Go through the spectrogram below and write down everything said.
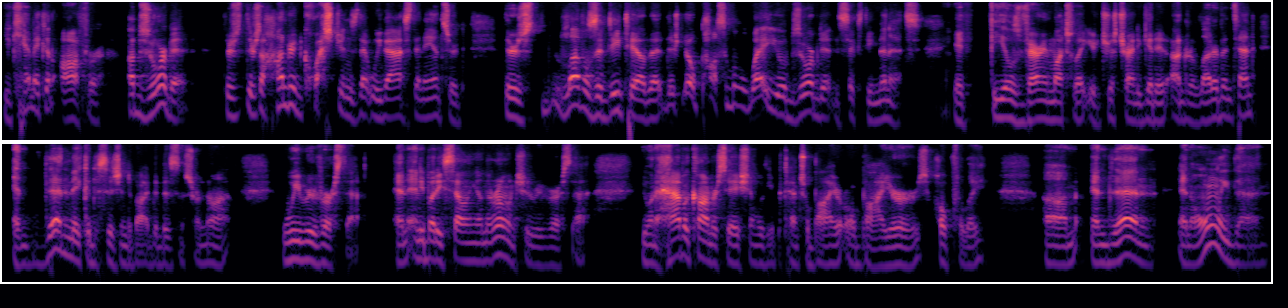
You can't make an offer. Absorb it. There's there's a hundred questions that we've asked and answered. There's levels of detail that there's no possible way you absorbed it in 60 minutes. It feels very much like you're just trying to get it under a letter of intent and then make a decision to buy the business or not. We reverse that. And anybody selling on their own should reverse that. You want to have a conversation with your potential buyer or buyers, hopefully, um, and then, and only then,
